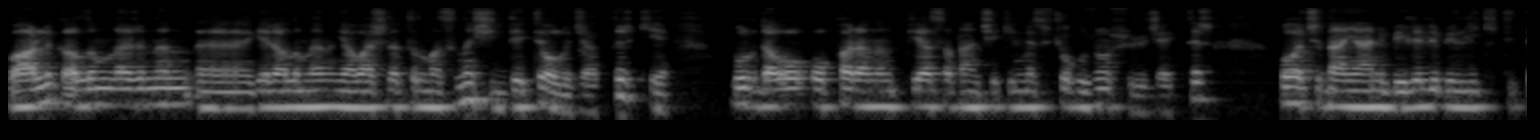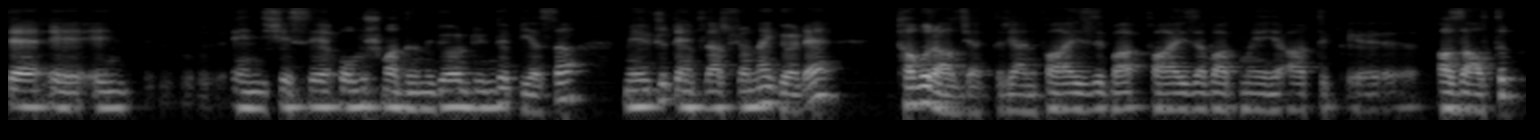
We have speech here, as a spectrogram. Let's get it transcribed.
varlık alımlarının e, geri alımlarının yavaşlatılmasının şiddeti olacaktır ki burada o, o paranın piyasadan çekilmesi çok uzun sürecektir. Bu açıdan yani belirli bir likidite e, en, endişesi oluşmadığını gördüğünde piyasa mevcut enflasyona göre tavır alacaktır. Yani faizi faize bakmayı artık e, azaltıp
